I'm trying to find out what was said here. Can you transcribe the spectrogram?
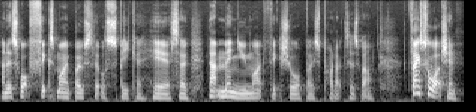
And it's what fixed my Bose little speaker here. So that menu might fix your Bose product as well. Thanks for watching.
